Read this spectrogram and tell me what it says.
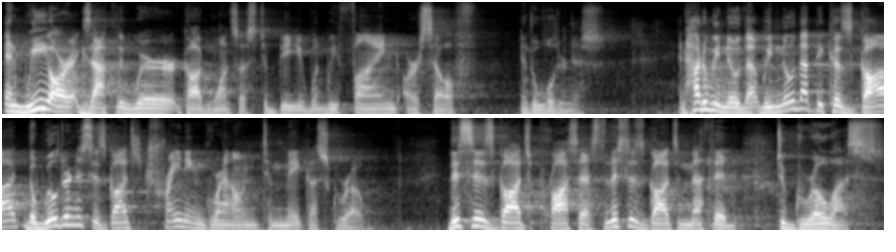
And we are exactly where God wants us to be when we find ourselves in the wilderness. And how do we know that? We know that because God, the wilderness is God's training ground to make us grow. This is God's process, this is God's method to grow us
